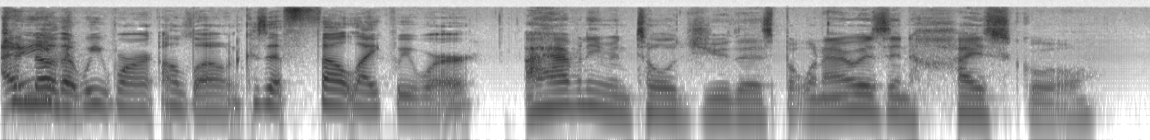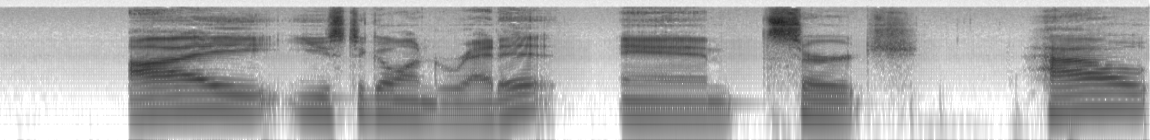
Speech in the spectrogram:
I know didn't- that we weren't alone because it felt like we were. I haven't even told you this, but when I was in high school, I used to go on Reddit and search how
